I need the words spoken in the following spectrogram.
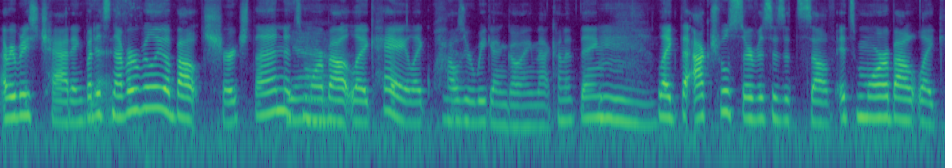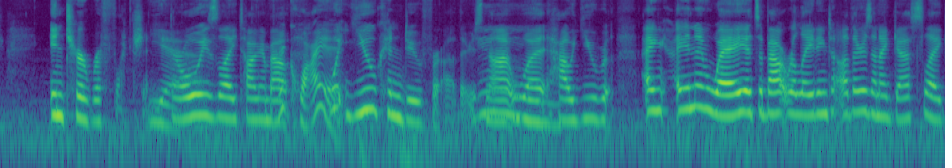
everybody's chatting but it's never really about church then it's more about like hey like how's Yeah. your weekend going that kind of thing Mm. like the actual services itself it's more about like inter-reflection Yeah. they're always like talking about quiet. what you can do for others not what Mm. how you re- I, in a way it's about relating to others and i guess like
